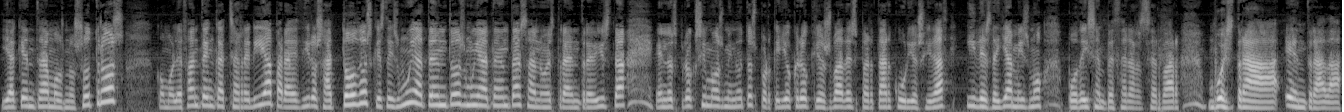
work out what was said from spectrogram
Ya que entramos nosotros como elefante en cacharrería para deciros a todos que estéis muy atentos, muy atentas a nuestra entrevista en los próximos minutos porque yo creo que os va a despertar curiosidad y desde ya mismo podéis empezar a reservar vuestra entrada.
